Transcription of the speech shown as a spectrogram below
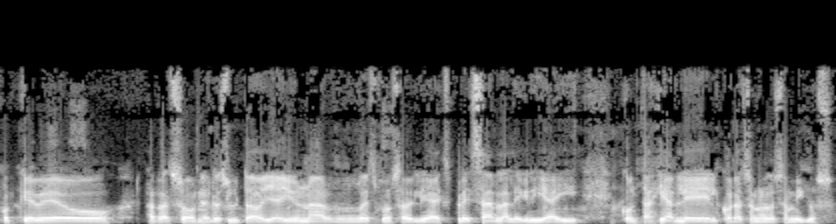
Porque veo la razón, el resultado y hay una responsabilidad de expresar la alegría y contagiarle el corazón a los amigos.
